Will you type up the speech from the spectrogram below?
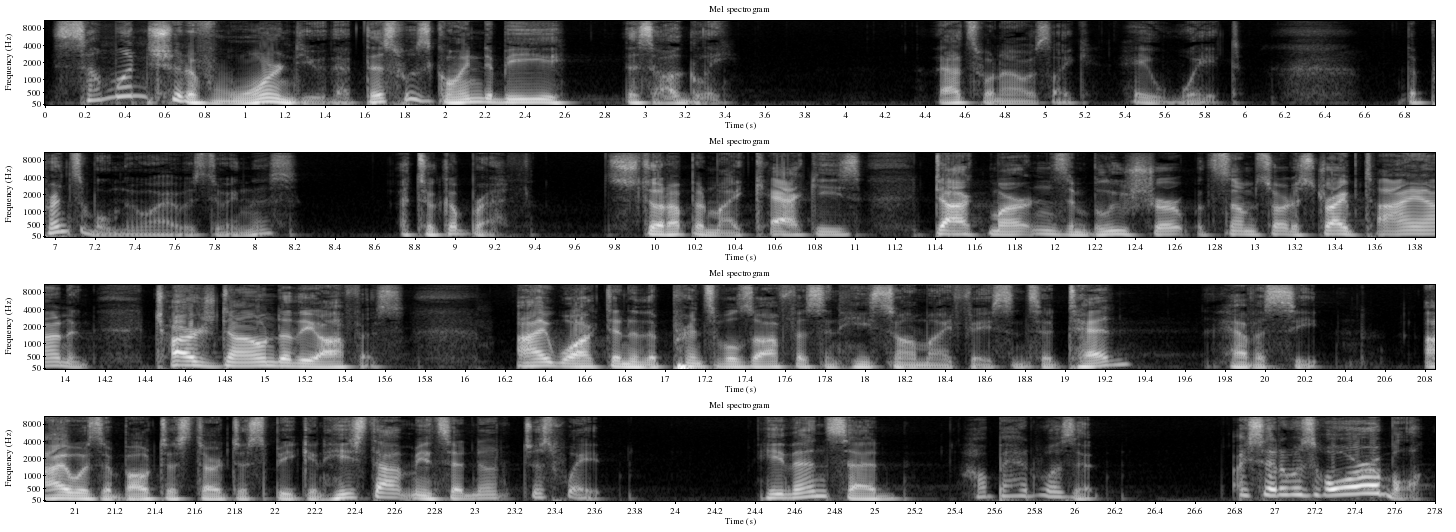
Someone should have warned you that this was going to be this ugly. That's when I was like, hey, wait. The principal knew I was doing this. I took a breath, stood up in my khakis, Doc Martens, and blue shirt with some sort of striped tie on, and charged down to the office. I walked into the principal's office, and he saw my face and said, Ted, have a seat. I was about to start to speak, and he stopped me and said, No, just wait. He then said, How bad was it? I said, It was horrible.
